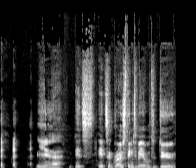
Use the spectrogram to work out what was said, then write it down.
Yeah, it's it's a gross thing to be able to do.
